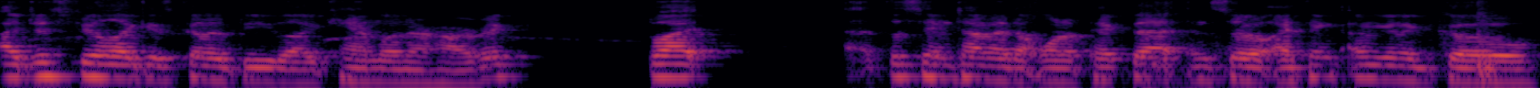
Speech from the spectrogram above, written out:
I just feel like it's going to be like Hamlin or Harvick. But at the same time, I don't want to pick that. And so I think I'm going to go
